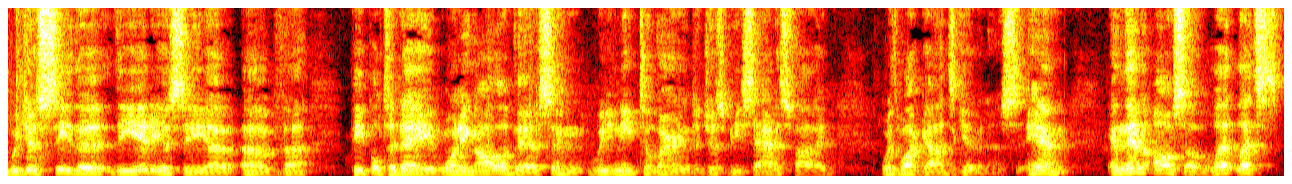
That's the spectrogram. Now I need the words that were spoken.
we just see the the idiocy of, of uh, people today wanting all of this, and we need to learn to just be satisfied with what God's given us. And and then also let let's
